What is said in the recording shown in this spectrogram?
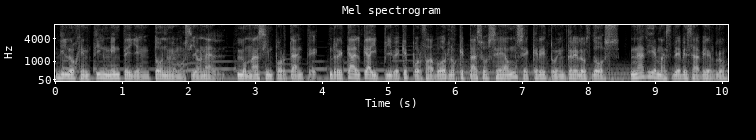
dilo gentilmente y en tono emocional. Lo más importante, recalca y pide que por favor lo que pasó sea un secreto entre los dos, nadie más debe saberlo,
